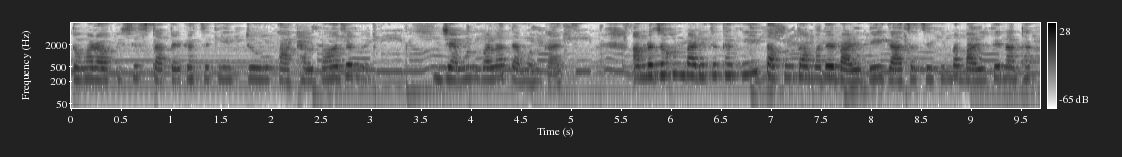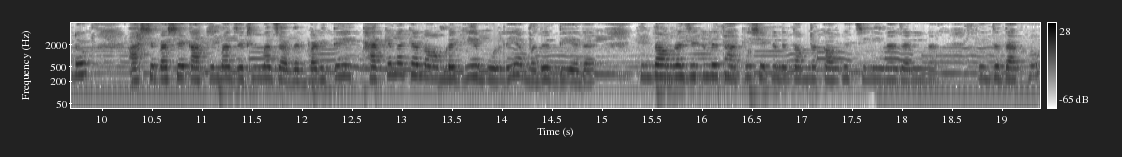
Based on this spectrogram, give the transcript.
তোমার অফিসের স্টাফের কাছে কি একটু কাঁঠাল পাওয়া যাবে? যেমন বলা তেমন কাজ। আমরা যখন বাড়িতে থাকি, তখন তো আমাদের বাড়িতেই গাছ আছে কিংবা বাড়িতে না থাকলেও আশেপাশে কাকিমা, জেঠিমা যাদের বাড়িতেই থাকে না কেন, আমরা গিয়ে বললেই আমাদের দিয়ে দেয়। কিন্তু আমরা যেখানে থাকি, সেখানে তো আমরা কাউকে চিনি না, জানি না। কিন্তু দেখো,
